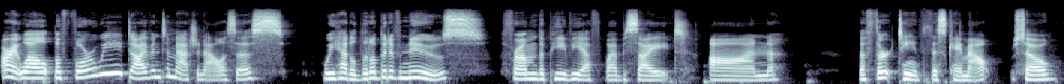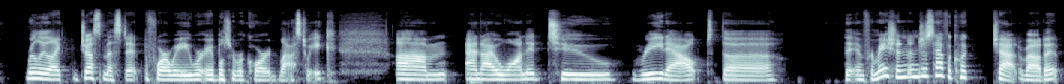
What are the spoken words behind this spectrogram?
All right. Well, before we dive into match analysis, we had a little bit of news from the PVF website on the 13th. This came out. So, really, like, just missed it before we were able to record last week. Um, and I wanted to read out the the information and just have a quick chat about it.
